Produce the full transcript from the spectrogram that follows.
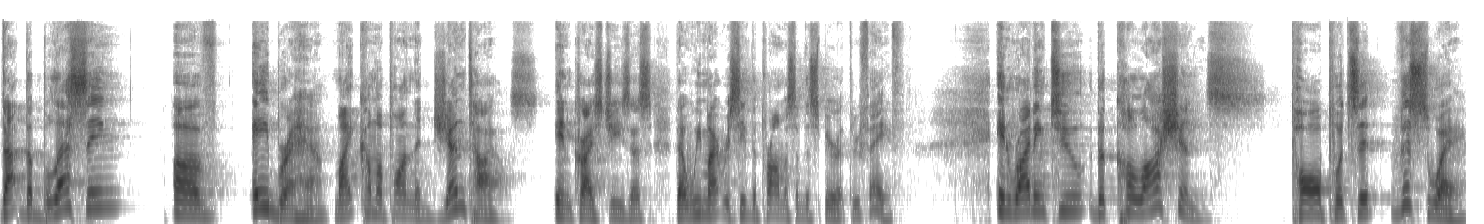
that the blessing of Abraham might come upon the Gentiles in Christ Jesus, that we might receive the promise of the Spirit through faith. In writing to the Colossians, Paul puts it this way.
